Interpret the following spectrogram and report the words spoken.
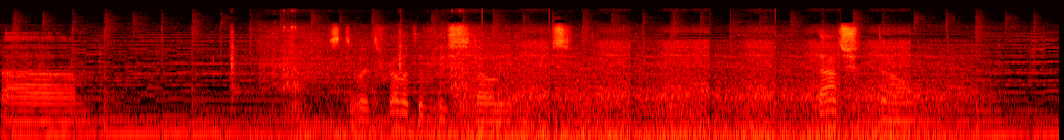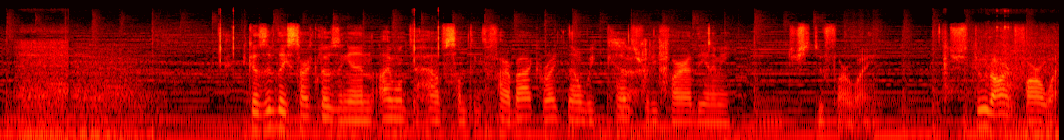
Um, let's do it relatively slowly and peacefully. That should go. Because if they start closing in, I want to have something to fire back. Right now we can't really fire at the enemy. Just too far away. Just too darn far away.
